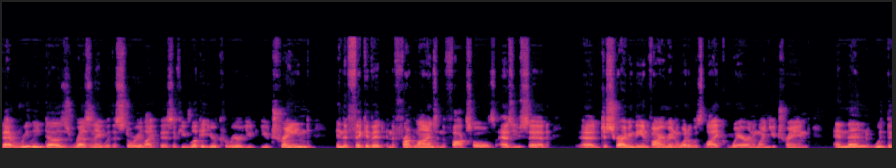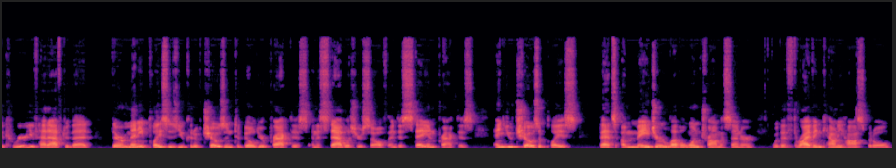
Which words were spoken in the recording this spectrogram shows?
that really does resonate with a story like this. If you look at your career, you you trained in the thick of it, in the front lines, in the foxholes, as you said, uh, describing the environment and what it was like, where and when you trained. And then with the career you've had after that, there are many places you could have chosen to build your practice and establish yourself and to stay in practice. And you chose a place that's a major level one trauma center with a thriving county hospital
